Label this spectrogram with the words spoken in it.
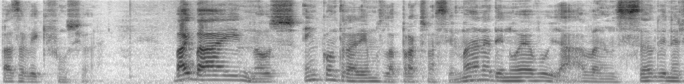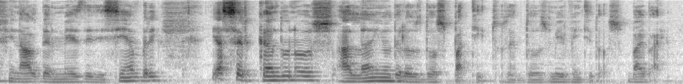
Vas a ver que funciona. Bye bye, nos encontraremos la próxima semana de nuevo, ya avanzando en el final del mes de diciembre y acercándonos al año de los dos patitos, el 2022. Bye bye.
